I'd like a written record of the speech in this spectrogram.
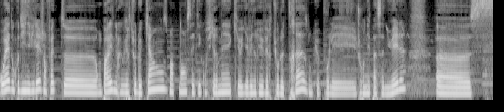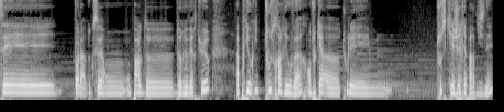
Ouais, donc au Disney Village, en fait, euh, on parlait d'une réouverture le 15. Maintenant, ça a été confirmé qu'il y avait une réouverture le 13, donc pour les journées passe annuelles. Euh, c'est voilà, donc c'est on, on parle de, de réouverture. A priori, tout sera réouvert. En tout cas, euh, tous les tout ce qui est géré par Disney.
